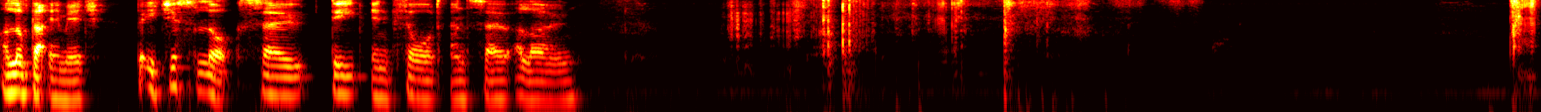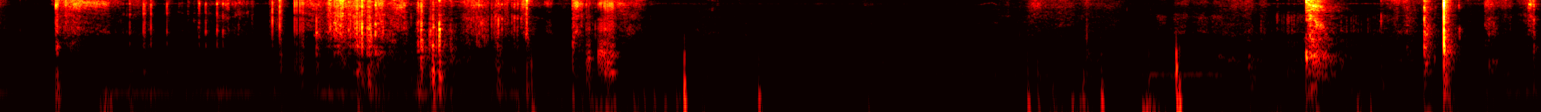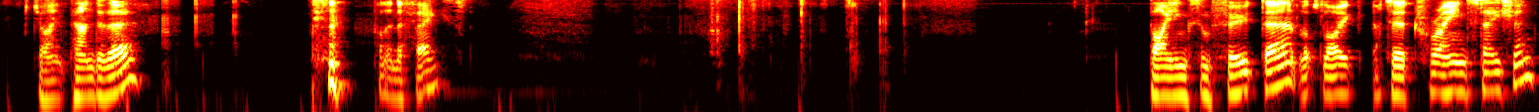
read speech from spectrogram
I love that image, but he just looks so deep in thought and so alone. Giant panda there. Pulling a face. Buying some food there. Looks like at a train station.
